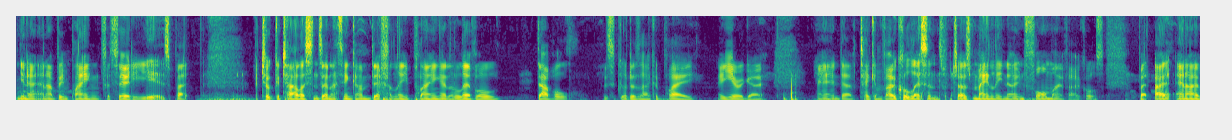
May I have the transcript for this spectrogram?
you know, and I've been playing for thirty years. But I took guitar lessons, and I think I'm definitely playing at a level double as good as I could play a year ago. And I've taken vocal lessons, which I was mainly known for my vocals, but I and I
